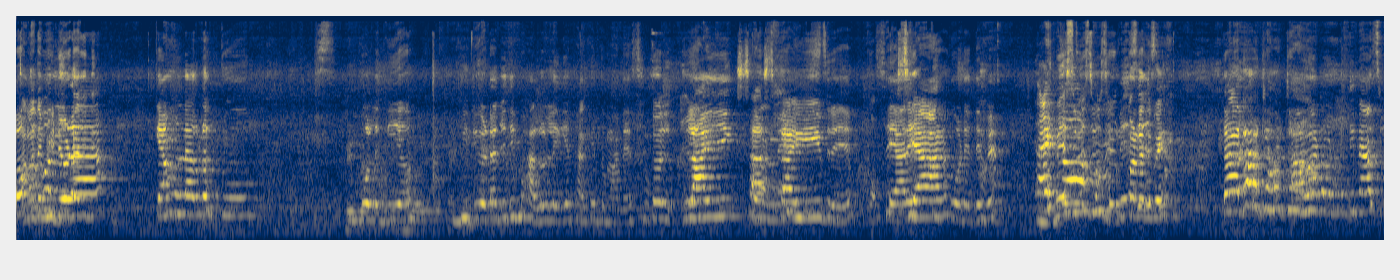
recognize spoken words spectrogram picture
আমাদের ভিডিওটা কেমন লাগল একটু বলে দিও। ভিডিওটা যদি ভালো লেগে থাকে তোমাদের তো লাইক সাবস্ক্রাইব শেয়ার শেয়ার করে দেবে। বেশি বেশি বেশি করে দেবে। Tata tata. অন্যদিন আসব।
